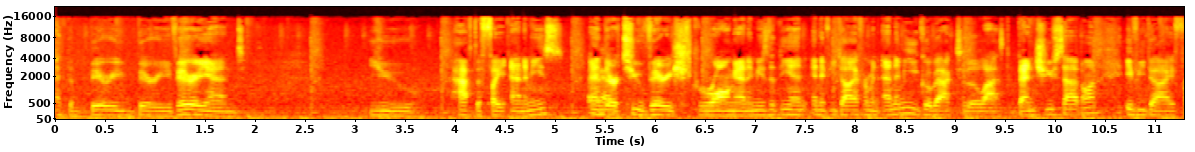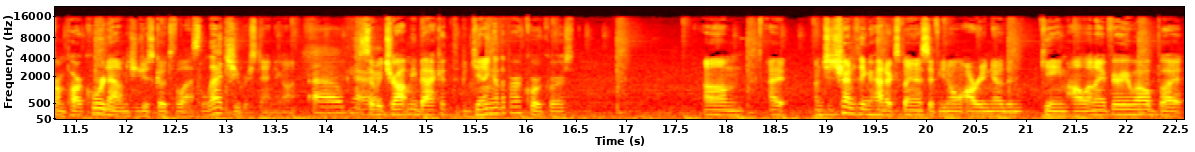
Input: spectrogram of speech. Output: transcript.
at the very, very, very end, you have to fight enemies. And there are two very strong enemies at the end. And if you die from an enemy, you go back to the last bench you sat on. If you die from parkour damage, you just go to the last ledge you were standing on. Okay. So it dropped me back at the beginning of the parkour course. Um, I, I'm just trying to think of how to explain this if you don't already know the game Hollow Knight very well, but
